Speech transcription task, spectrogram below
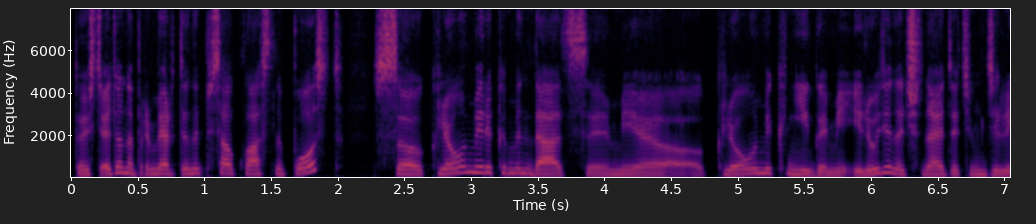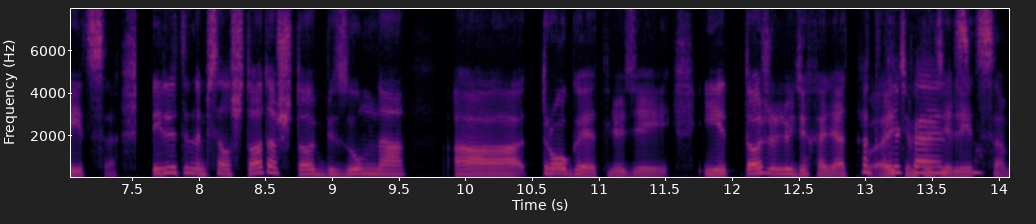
то есть это, например, ты написал классный пост с клевыми рекомендациями, клевыми книгами, и люди начинают этим делиться. Или ты написал что-то, что безумно а, трогает людей, и тоже люди хотят этим поделиться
